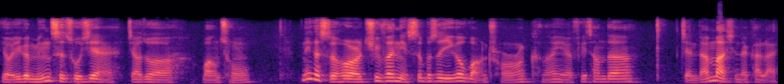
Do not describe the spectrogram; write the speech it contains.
有一个名词出现，叫做网虫。那个时候区分你是不是一个网虫，可能也非常的简单吧？现在看来。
